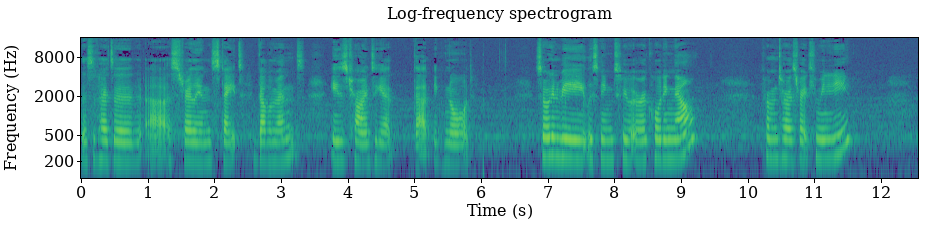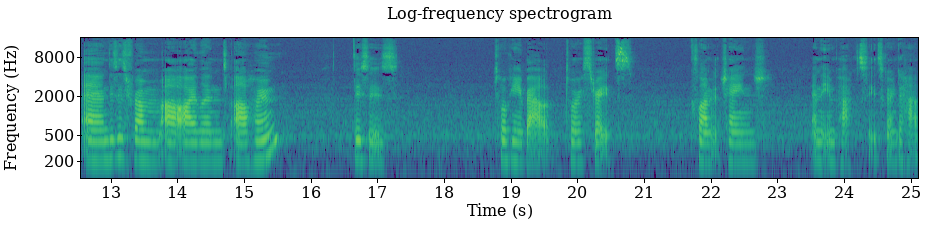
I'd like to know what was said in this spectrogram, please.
the supposed uh, Australian state government is trying to get that ignored. So we're going to be listening to a recording now from Torres Strait community, and this is from our island, our home. This is talking about Torres Straits, climate change, and the impact it's going to have.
